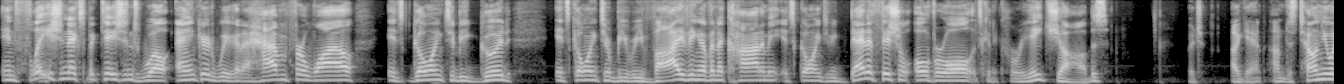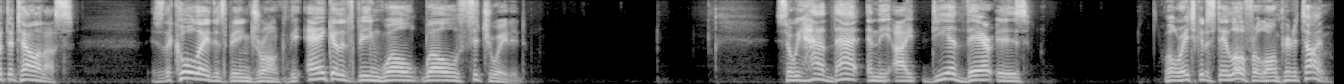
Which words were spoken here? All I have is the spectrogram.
inflation expectations well anchored. We're going to have them for a while. It's going to be good. It's going to be reviving of an economy. It's going to be beneficial overall. It's going to create jobs, which, again, I'm just telling you what they're telling us. This is the Kool Aid that's being drunk, the anchor that's being well well situated. So we have that, and the idea there is, well, rates going to stay low for a long period of time.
